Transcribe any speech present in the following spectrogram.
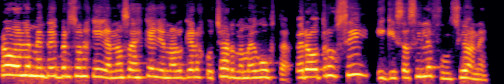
Probablemente hay personas que digan, no sabes qué, yo no lo quiero escuchar, no me gusta, pero otros sí, y quizás sí le funcione.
